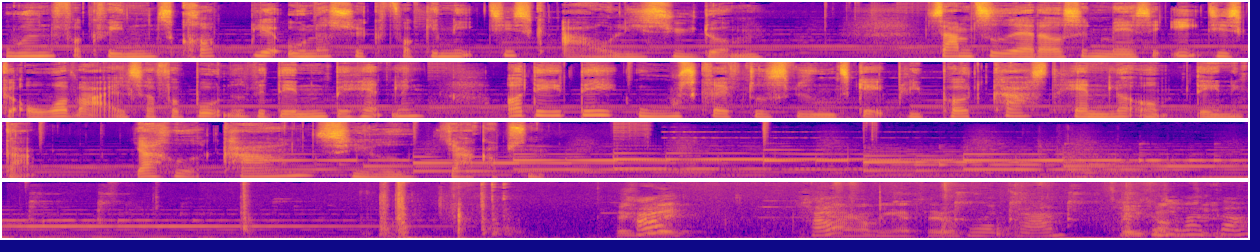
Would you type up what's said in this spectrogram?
uden for kvindens krop bliver undersøgt for genetisk arvelige sygdomme. Samtidig er der også en masse etiske overvejelser forbundet ved denne behandling, og det er det ugeskriftets videnskabelige podcast handler om denne gang. Jeg hedder Karen Sirid Jacobsen. Hej. Hej. Jeg hedder Karen. Velkommen til. Komme.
